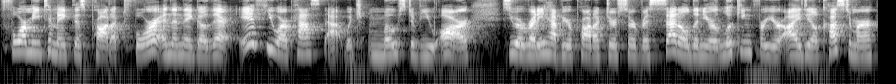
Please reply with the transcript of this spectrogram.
for me to make this product for? And then they go there. If you are past that, which most of you are, so you already have your product or service settled and you're looking for your ideal customer,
